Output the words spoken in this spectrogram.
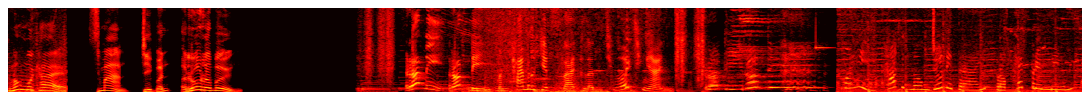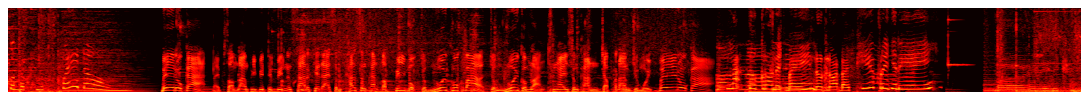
ក្នុងមួយខែស្មានជីវិតរស់រវើង រ៉ូឌីរ៉ូឌីបន្ថែមរសជាតិស្អាតក្លិនឈ្ងុយឆ្ងាញ់រ៉ូឌីរ៉ូឌីថ្មីថាទឹកនំយូនីត្រៃប្រភេទព្រីមៀមគុណភាពទ្វេដងបេរូកាដែលផ្សំឡើងពីវីតាមីននិងសារធាតុរ៉ែសំខាន់សំខាន់12មុខជំនួយខួរក្បាលជំនួយកម្លាំងថ្ងៃសំខាន់ចាប់ផ្ដើមជាមួយបេរូកាលាក់ទឹកក្រលេខ3លូតលាស់ដោយភាពរីករាយបាយគ្នា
